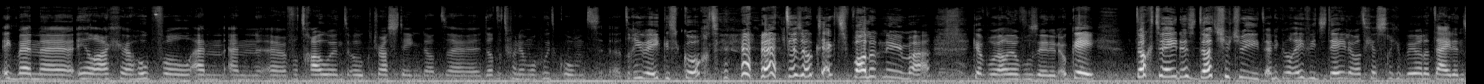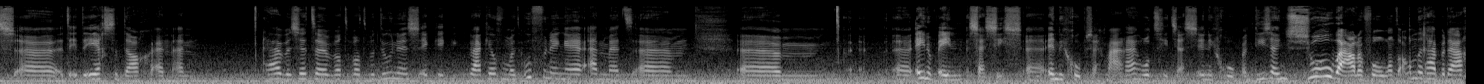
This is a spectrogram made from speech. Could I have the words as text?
Ik ben uh, heel erg uh, hoopvol en, en vertrouwend, ook trusting, dat, dat het gewoon helemaal goed komt. drie weken is kort. het is ook echt spannend nu, maar ik heb er wel heel veel zin in. Oké, dag 2 dus Dutch Retreat. En ik wil even iets delen wat gisteren gebeurde tijdens de eerste dag. En, en we zitten, wat, wat we doen is, ik, ik, ik werk heel veel met oefeningen en met één op één sessies uh, in de groep, zeg maar. Hè, hot seat sessies in de groep. En die zijn zo waardevol, want anderen hebben daar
